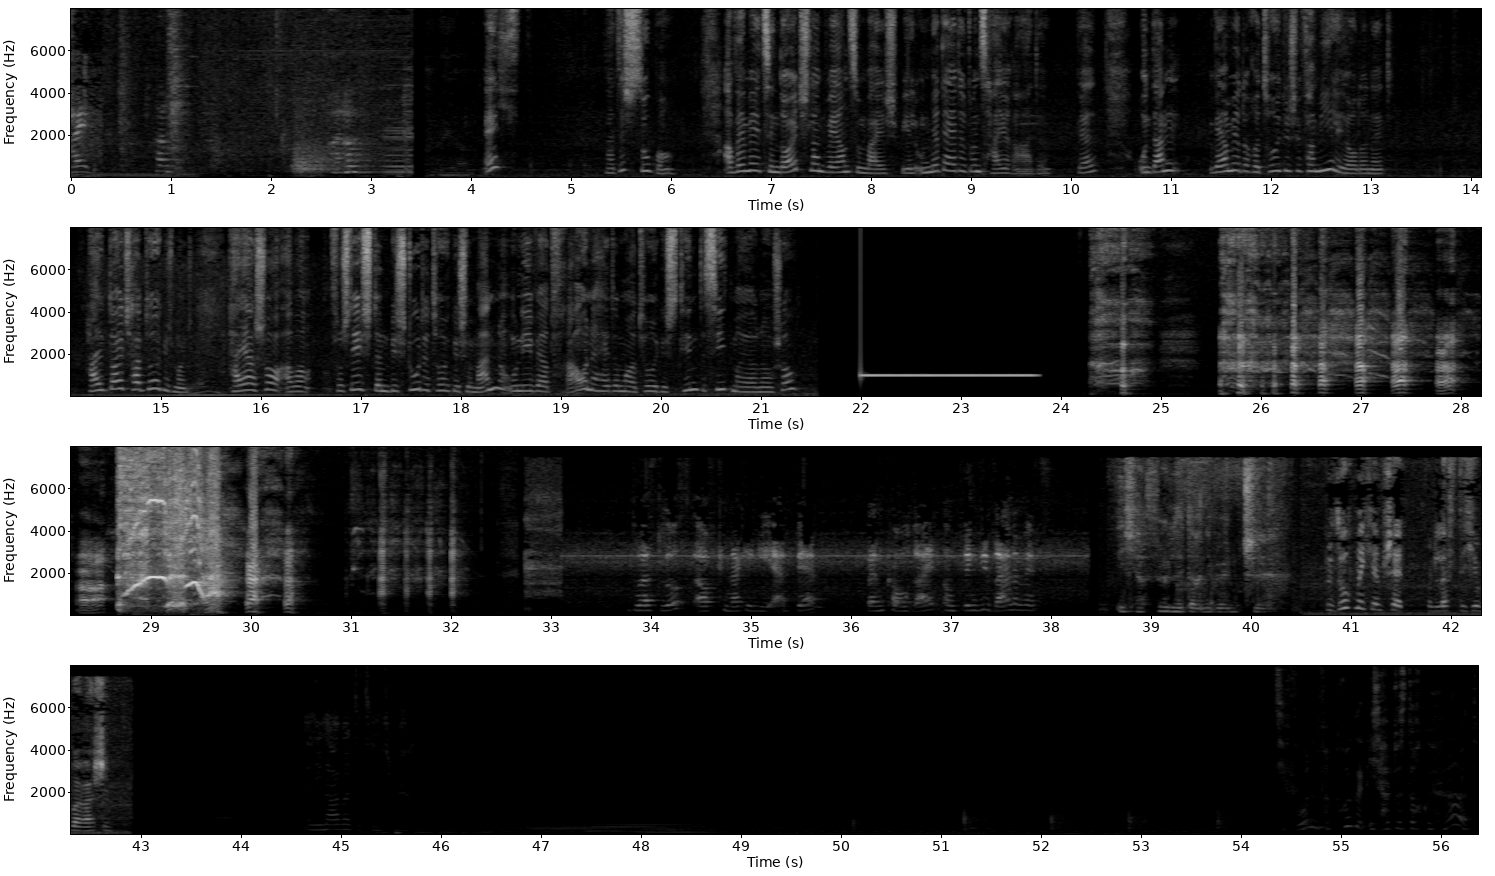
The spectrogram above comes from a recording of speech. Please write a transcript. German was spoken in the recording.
Hi. Hallo. Hallo. Echt? Na, das ist super. Aber wenn wir jetzt in Deutschland wären zum Beispiel und wir täten uns heiraten, gell? Und dann wären wir doch eine türkische Familie, oder nicht? Halb deutsch, halb türkisch, Mensch. Ha ja, schon, aber verstehst du, dann bist du der türkische Mann und ich werd Frau und dann hätten wir ein türkisches Kind, das sieht man ja noch schon. Du hast Lust auf knackige Erdbeeren? Dann komm rein und bring die Sahne mit. Ich erfülle deine Wünsche. Besuch mich im Chat und lass dich überraschen. Alina arbeitet hier nicht mehr. Die wurden verprügelt. Ich habe das doch gehört.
